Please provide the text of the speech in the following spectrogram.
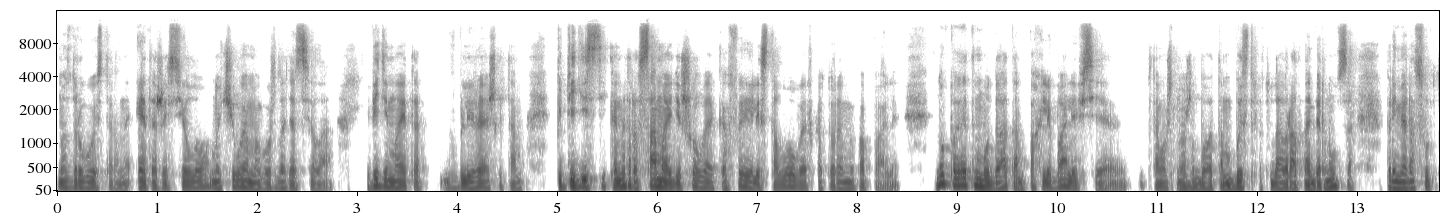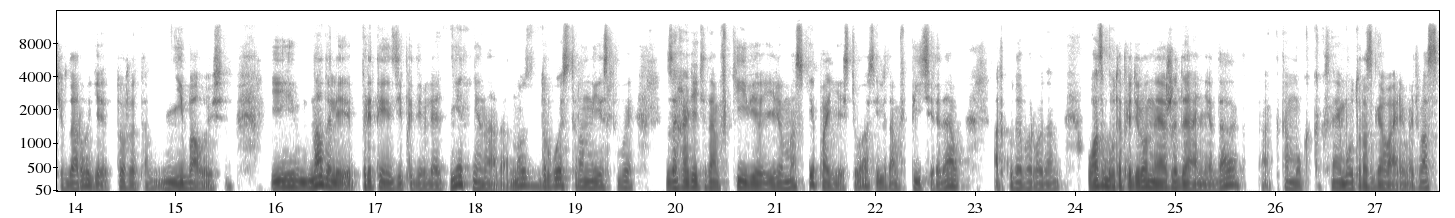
Но с другой стороны, это же село, ну чего я могу ждать от села? Видимо, это в ближайших там 50 километров самое дешевое кафе или столовое, в которое мы попали. Ну, поэтому, да, там похлебали все, потому что нужно было там быстро туда-обратно обернуться. Примерно сутки в дороге, тоже там не балуйся. И надо ли претензии предъявлять? Нет, не надо. Но с другой стороны, если вы захотите там в Киеве или в Москве поесть, у вас, или там в Питере, да, откуда вы родом, у вас будут определенные ожидания, да, к тому, как с вами будут разговаривать, вас,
